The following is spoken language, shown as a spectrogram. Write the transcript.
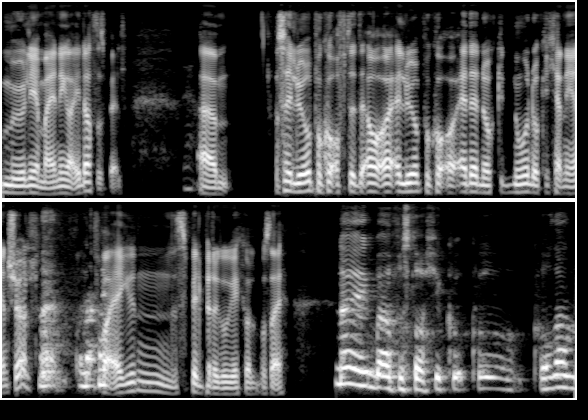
mulige meninga i dataspill. Um, så jeg lurer på hvor ofte og jeg lurer på hvor, Er det noe, noe dere kjenner igjen sjøl? Fra egen spillpedagogikk, holdt på å si. Nei, jeg bare forstår ikke hvordan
